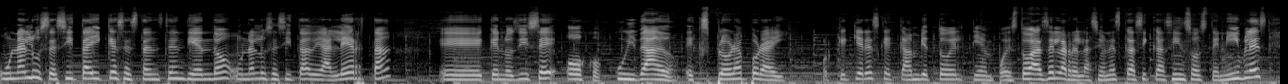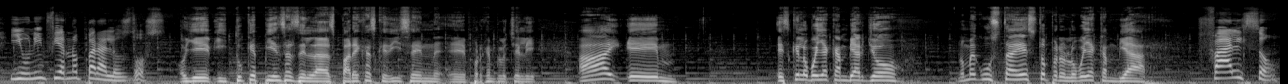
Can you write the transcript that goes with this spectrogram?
una lucecita ahí que se está encendiendo, una lucecita de alerta eh, que nos dice, ojo, cuidado, explora por ahí. ¿Por qué quieres que cambie todo el tiempo? Esto hace las relaciones casi casi insostenibles y un infierno para los dos. Oye, ¿y tú qué piensas de las parejas que dicen, eh, por ejemplo, Cheli, ay, em, es que lo voy a cambiar yo. No me gusta esto, pero lo voy a cambiar. Falso.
